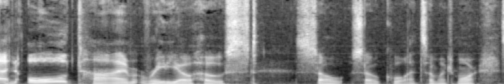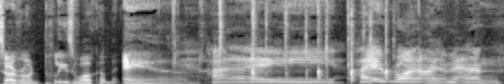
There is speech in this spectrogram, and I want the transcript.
an old time radio host. So, so cool, and so much more. So, everyone, please welcome Ann. Hi. Hi, everyone. I am Ann.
